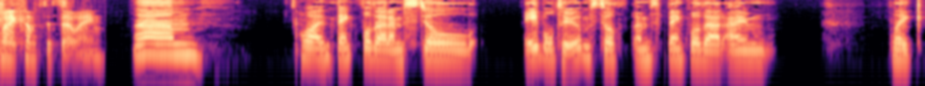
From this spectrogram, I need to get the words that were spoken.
when it comes to sewing? Um well, I'm thankful that I'm still able to. I'm still I'm thankful that I'm like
